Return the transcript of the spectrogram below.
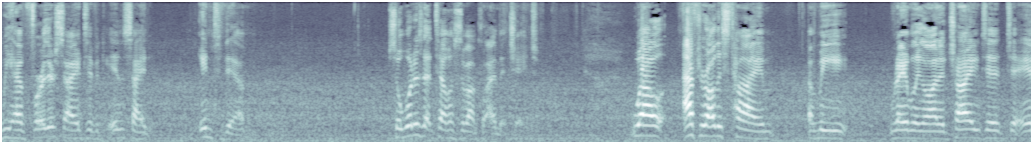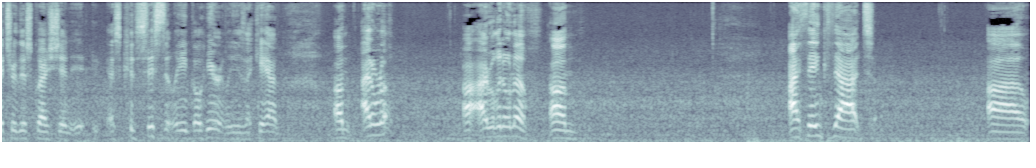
We have further scientific insight into them. So, what does that tell us about climate change? Well, after all this time of me rambling on and trying to, to answer this question as consistently and coherently as I can, um, I don't know. I, I really don't know. Um, I think that uh,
